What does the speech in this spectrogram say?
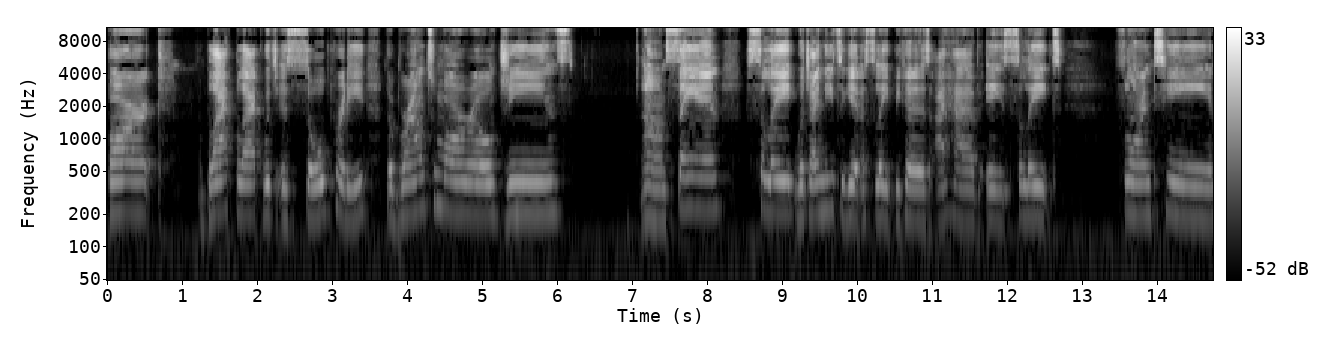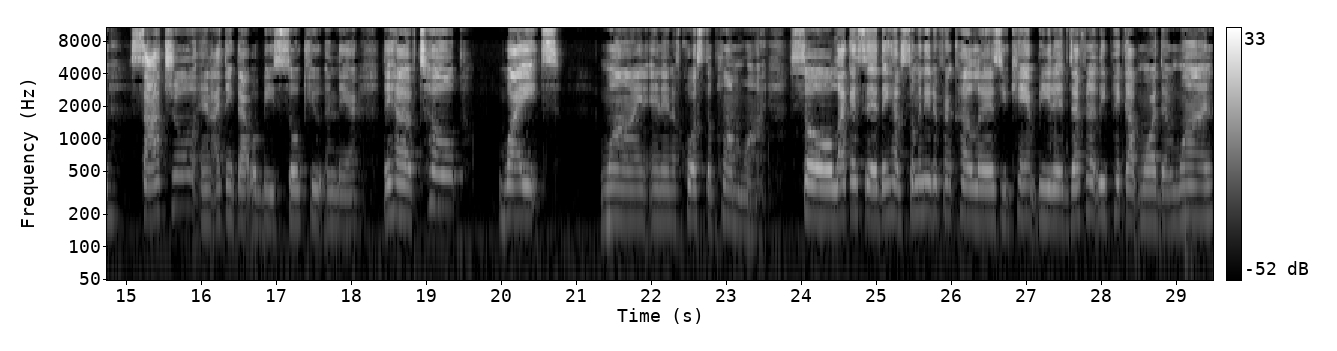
bark, black black which is so pretty the brown tomorrow jeans um sand slate which i need to get a slate because i have a slate florentine satchel and i think that would be so cute in there. They have taupe white wine and then of course the plum wine. So like i said they have so many different colors. You can't beat it. Definitely pick up more than one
